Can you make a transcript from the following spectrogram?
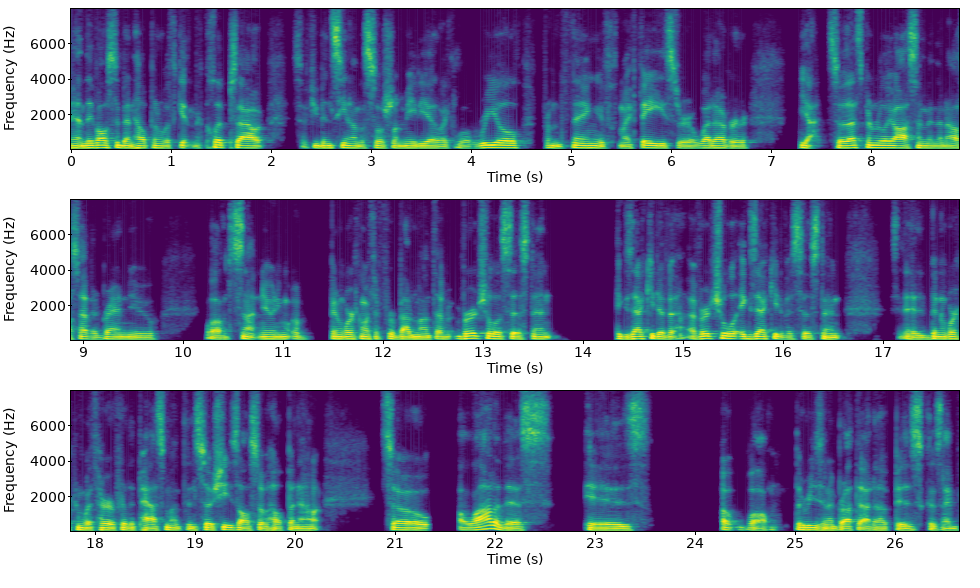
And they've also been helping with getting the clips out. So if you've been seeing on the social media, like a little reel from the thing, if my face or whatever, yeah. So that's been really awesome. And then I also have a brand new, well, it's not new anymore been working with her for about a month. A virtual assistant, executive, a virtual executive assistant. Had been working with her for the past month, and so she's also helping out. So a lot of this is oh well the reason i brought that up is because i'm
